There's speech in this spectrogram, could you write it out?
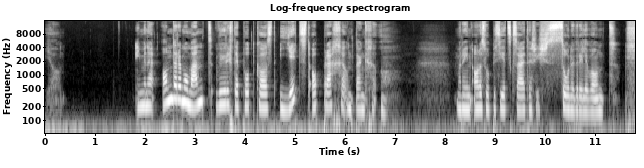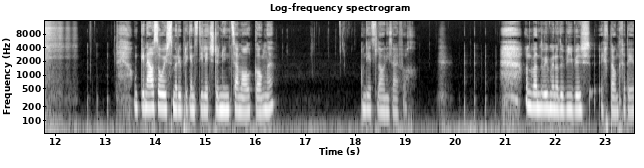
Ja. In einem anderen Moment würde ich den Podcast jetzt abbrechen und denken, oh, Marin, alles, was du bis jetzt gesagt hast, ist so nicht relevant. und genau so ist es mir übrigens die letzten 19 Mal gegangen. Und jetzt lerne ich es einfach. und wenn du immer noch dabei bist, ich danke dir.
